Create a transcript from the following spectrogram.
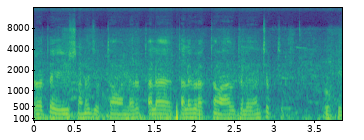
తర్వాత ఏ విషయాన్ని చెప్తామన్నారు. తల తలకు రక్తం ఆగుతలేదని చెప్తారు ఓకే.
